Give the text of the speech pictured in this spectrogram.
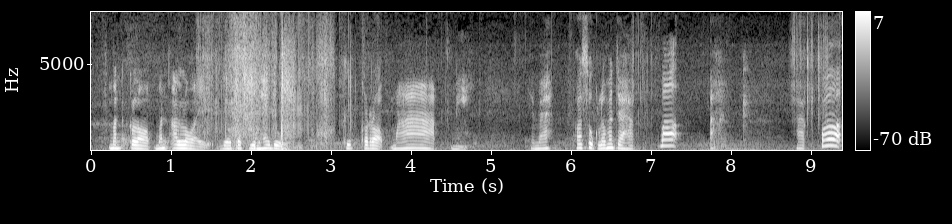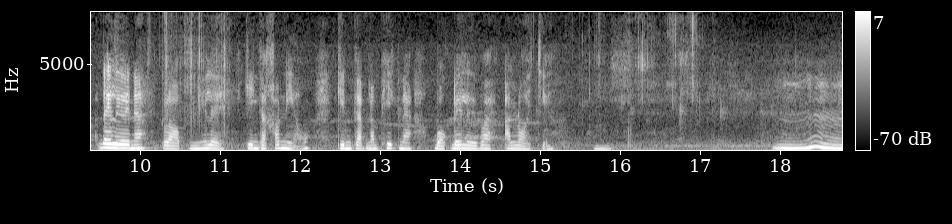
ๆมันกรอบมันอร่อย เดี๋ยวจะกินให้ดู คือกรอบมากนี่ เห็นไหมพอสุกแล้วมันจะหักเปาะ หักเปาะได้เลยนะ กรอบอย่างนี้เลย กินกับข้าวเหนียว กินกับน้ำพริกนะ บอกได้เลยว่าอร่อยจริง อืม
